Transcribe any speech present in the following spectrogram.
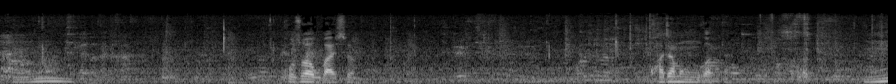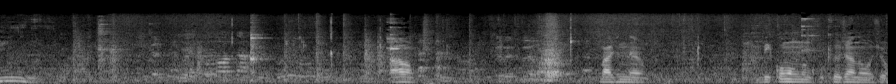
음. 고소하고 맛있어. 과자 먹는 것 같다. 음. 아우. 맛있네요. 믿고 먹는 그 교자 넣어줘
